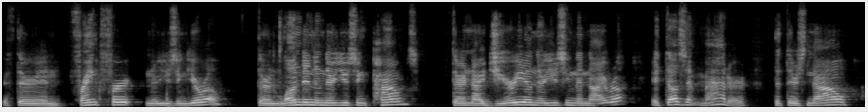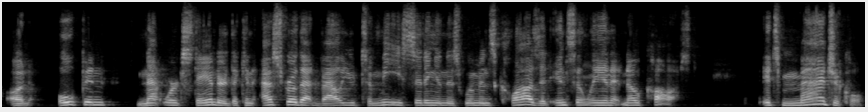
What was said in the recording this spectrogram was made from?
if they're in Frankfurt and they're using euro, they're in London and they're using pounds, they're in Nigeria and they're using the naira. It doesn't matter that there's now an open network standard that can escrow that value to me sitting in this women's closet instantly and at no cost. It's magical.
